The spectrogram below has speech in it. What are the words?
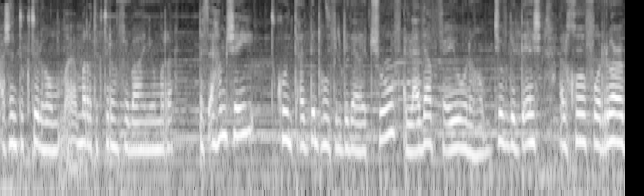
عشان تقتلهم. مرة تقتلهم في بانيو مرة. بس أهم شيء تكون تعذبهم في البداية. تشوف العذاب في عيونهم. تشوف قد إيش الخوف والرعب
